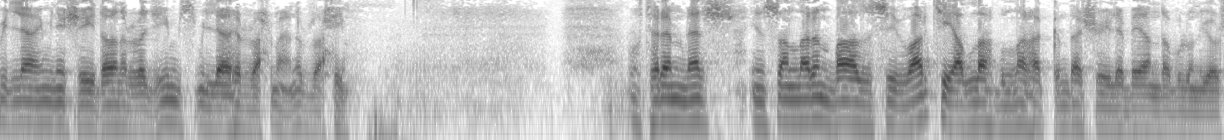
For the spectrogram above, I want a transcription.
Euzu billahi mineşşeytanirracim. Bismillahirrahmanirrahim. Muhteremler, insanların bazısı var ki Allah bunlar hakkında şöyle beyanda bulunuyor.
